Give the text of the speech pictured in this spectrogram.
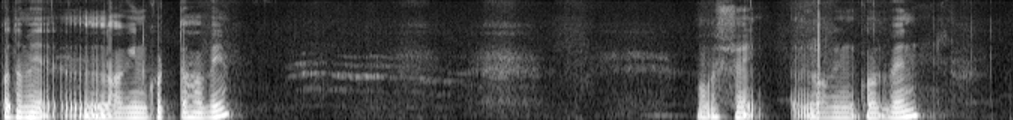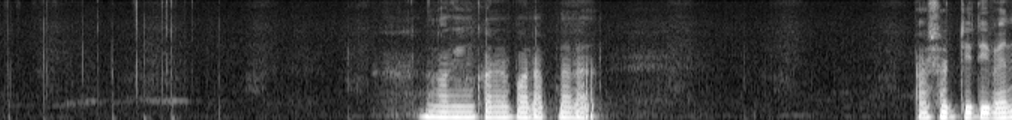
প্রথমে লগ ইন করতে হবে। অবশ্যই লগ ইন করবেন। লগ ইন করার পর আপনারা পাসওয়ার্ডটি দিবেন।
